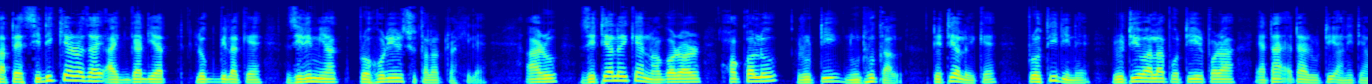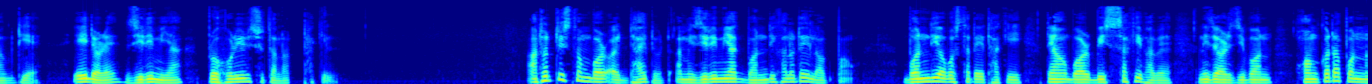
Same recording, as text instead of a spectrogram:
তাতে চিডিকিয়া ৰজাই আজ্ঞা দিয়াত লোকবিলাকে জিৰিমিয়াক প্ৰহৰীৰ চোতালত ৰাখিলে। আৰু যেতিয়ালৈকে নগৰৰ সকলো ৰুটি নুঢুকাল তেতিয়ালৈকে প্ৰতিদিনে ৰুটিৱালা পতিৰ পৰা এটা এটা ৰুটি আনি তেওঁক দিয়ে। এইদৰে জিৰিমিয়া প্ৰহৰীৰ চোতালত থাকিল। আঠত্ৰিশ নম্বৰ অধ্যায়টোত আমি জিৰিমিয়াক বন্দীশালতেই লগ পাওঁ। বন্দী অৱস্থাতেই থাকি তেওঁ বৰ বিশ্বাসীভাৱে নিজৰ জীৱন সংকটাপন্ন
